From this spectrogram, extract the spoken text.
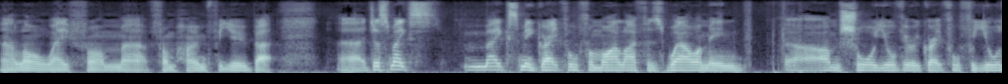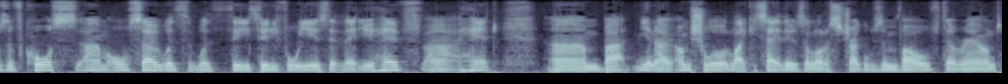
a long way from uh, from home for you, but uh, it just makes makes me grateful for my life as well. I mean, uh, I'm sure you're very grateful for yours, of course. Um, also, with with the 34 years that, that you have uh, had, um, but you know, I'm sure, like you say, there's a lot of struggles involved around.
